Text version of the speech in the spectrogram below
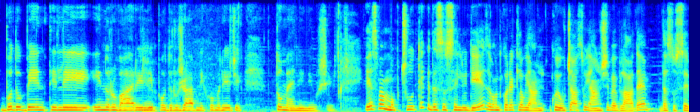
bodo bentili in rovarili ja. po družabnih omrežjih. To meni ni všeč. Jaz imam občutek, da so se ljudje, zdaj bom tako rekla, Jan, ko je v času Janševe vlade, da so se.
